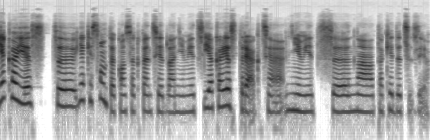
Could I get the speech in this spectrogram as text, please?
Jaka jest, jakie są te konsekwencje dla Niemiec i jaka jest reakcja Niemiec na takie decyzje?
